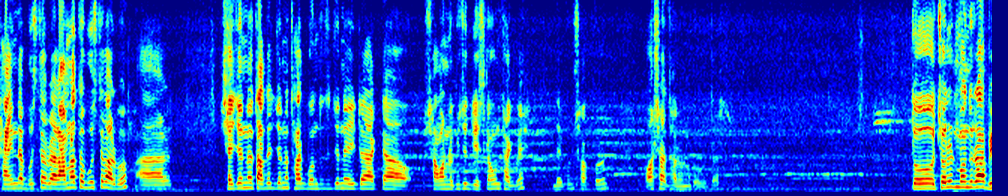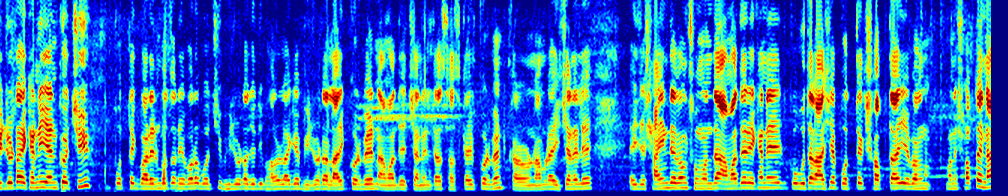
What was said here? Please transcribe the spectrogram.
সাইনদা বুঝতে পারবে আর আমরা তো বুঝতে পারব আর সেই জন্য তাদের জন্য থাক, বন্ধুদের জন্য এইটা একটা সামান্য কিছু ডিসকাউন্ট থাকবে। দেখুন সব করুন। অসাধারণ কবুতর। তো চলুন বন্ধুরা, ভিডিওটা এখানেই এন্ড করছি। প্রত্যেকবারের মতন এবারও বলছি, ভিডিওটা যদি ভালো লাগে, ভিডিওটা লাইক করবেন, আমাদের চ্যানেলটা সাবস্ক্রাইব করবেন। কারণ আমরা এই চ্যানেলে এই যে সাইন্দা এবং সুমনদা আমাদের এখানে কবুতর আসে প্রত্যেক সপ্তাহে এবং মানে সপ্তাহে না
